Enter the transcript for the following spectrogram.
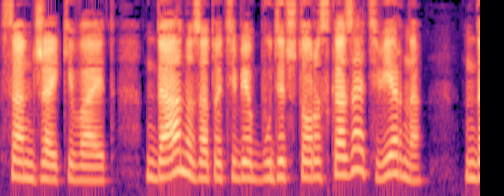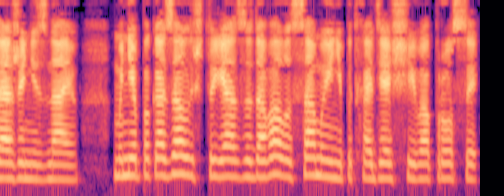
Санджай кивает. Да, но зато тебе будет что рассказать, верно? Даже не знаю. Мне показалось, что я задавала самые неподходящие вопросы.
